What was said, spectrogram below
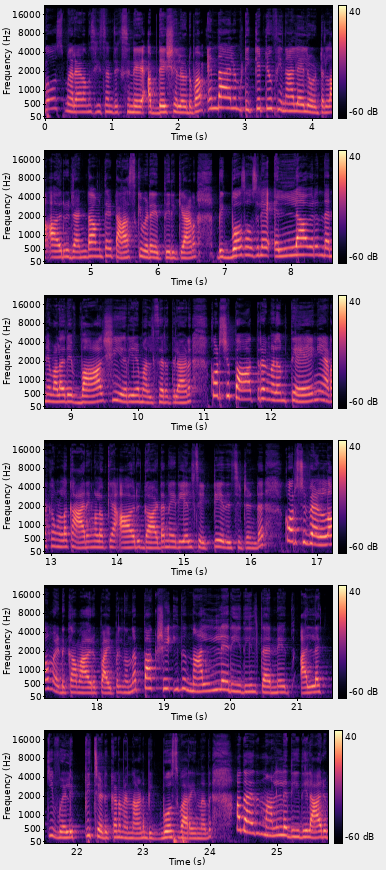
ബോസ് മലയാളം സീസൺ സിക്സിന്റെ അപ്ഡേഷനിലോട്ട് പോകാം. എന്തായാലും ടിക്കറ്റ് ടു ഫിനാലയിലോട്ടുള്ള ആ ഒരു രണ്ടാമത്തെ ടാസ്ക് ഇവിടെ എത്തിയിരിക്കുകയാണ്. ബിഗ് ബോസ് ഹൗസിലെ എല്ലാവരും തന്നെ വളരെ വാശിയേറിയ മത്സരത്തിലാണ്. കുറച്ച് പാത്രങ്ങളും തേങ്ങ അടക്കമുള്ള കാര്യങ്ങളൊക്കെ ആ ഒരു ഗാർഡൻ ഏരിയയിൽ സെറ്റ് ചെയ്ത് വെച്ചിട്ടുണ്ട് കുറച്ച് വെള്ളവും എടുക്കാം ആ ഒരു പൈപ്പിൽ നിന്ന്. പക്ഷേ ഇത് നല്ല രീതിയിൽ തന്നെ അലക്കി വെളുപ്പിച്ചെടുക്കണമെന്നാണ് ബിഗ് ബോസ് പറയുന്നത്. അതായത് നല്ല രീതിയിൽ ആ ഒരു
